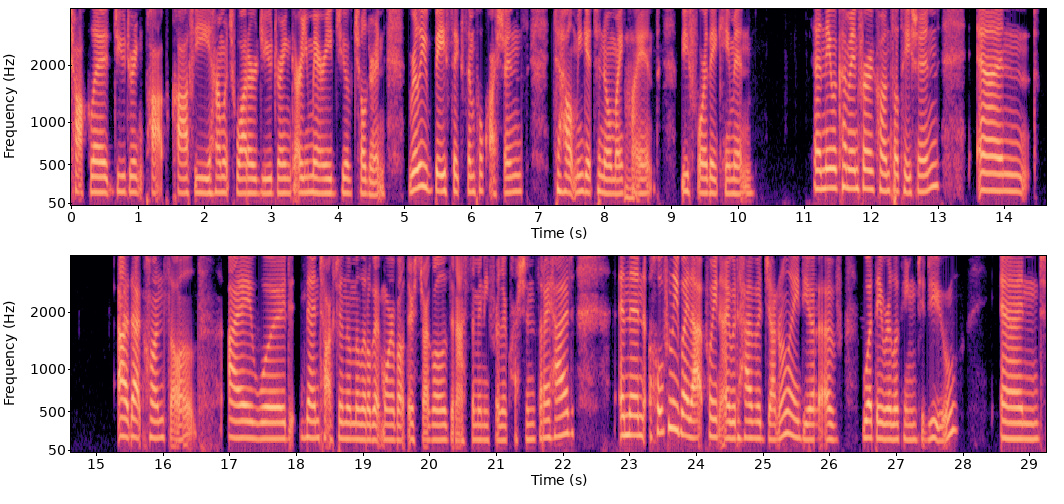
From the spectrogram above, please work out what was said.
chocolate? Do you drink pop coffee? How much water do you drink? Are you married? Do you have children? Really basic, simple questions to help me get to know my mm. client before they came in. And they would come in for a consultation, and at that consult, I would then talk to them a little bit more about their struggles and ask them any further questions that I had. And then hopefully by that point, I would have a general idea of what they were looking to do. And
